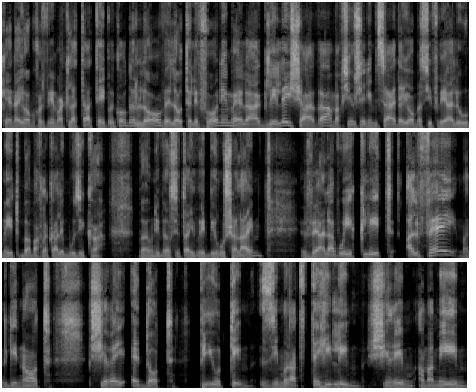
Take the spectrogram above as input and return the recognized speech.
כן, היום חושבים הקלטה, tape recorder, לא, ולא טלפונים, אלא גלילי שעווה, מכשיר שנמצא עד היום בספרייה הלאומית במחלקה למוזיקה באוניברסיטה העברית בירושלים, ועליו הוא הקליט אלפי מנגינות, שירי עדות, פיוטים, זמרת תהילים, שירים עממיים,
